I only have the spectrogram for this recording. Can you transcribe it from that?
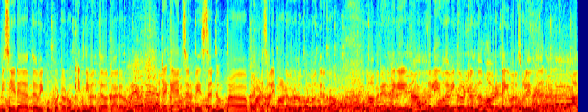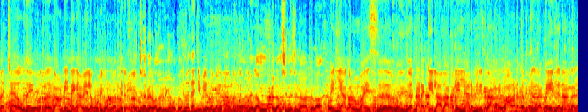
விசேட தேவைக்கு உட்பட்டவரும் கிட்னி வருத்தக்காரரும் மற்ற கேன்சர் பேஷண்ட்டும் பாடசாலை மாணவர்களும் கொண்டு வந்திருக்கிறோம். அவர் இன்றைக்கு நாங்கள் முதலே உதவி கேட்டிருந்தோம். அவர் இன்றைக்கு வர சொல்லியிருந்தார். அவற்றை உதவி போடுறதுக்காண்டி இன்றைக்கு அவையில் கூட்டிக் கொண்டு வந்திருக்கிறோம். எத்தனை பேர் வந்திருக்கிறீங்க மொத்தம்? இருபத்தஞ்சு பேர் வந்து கூட்டிக் கொண்டு வந்திருக்கிறோம். எல்லாம் எல்லாம் சின்ன சின்ன ஆக்களா? பெரிய ஆக்கள் வயசு முதிர்ந்த நடக்க இல்லாத ஆக்கள் எல்லாரும் இருக்கிறாங்க. வாகனத்தை விட்டு இறக்க இல்லை நாங்கள்.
